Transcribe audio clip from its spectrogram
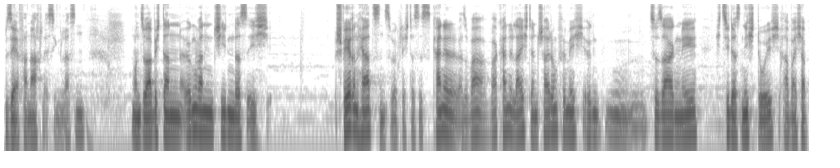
sehr vernachlässigen lassen. Und so habe ich dann irgendwann entschieden, dass ich schweren Herzens wirklich, das ist keine, also war, war keine leichte Entscheidung für mich, zu sagen, nee, ich ziehe das nicht durch, aber ich habe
